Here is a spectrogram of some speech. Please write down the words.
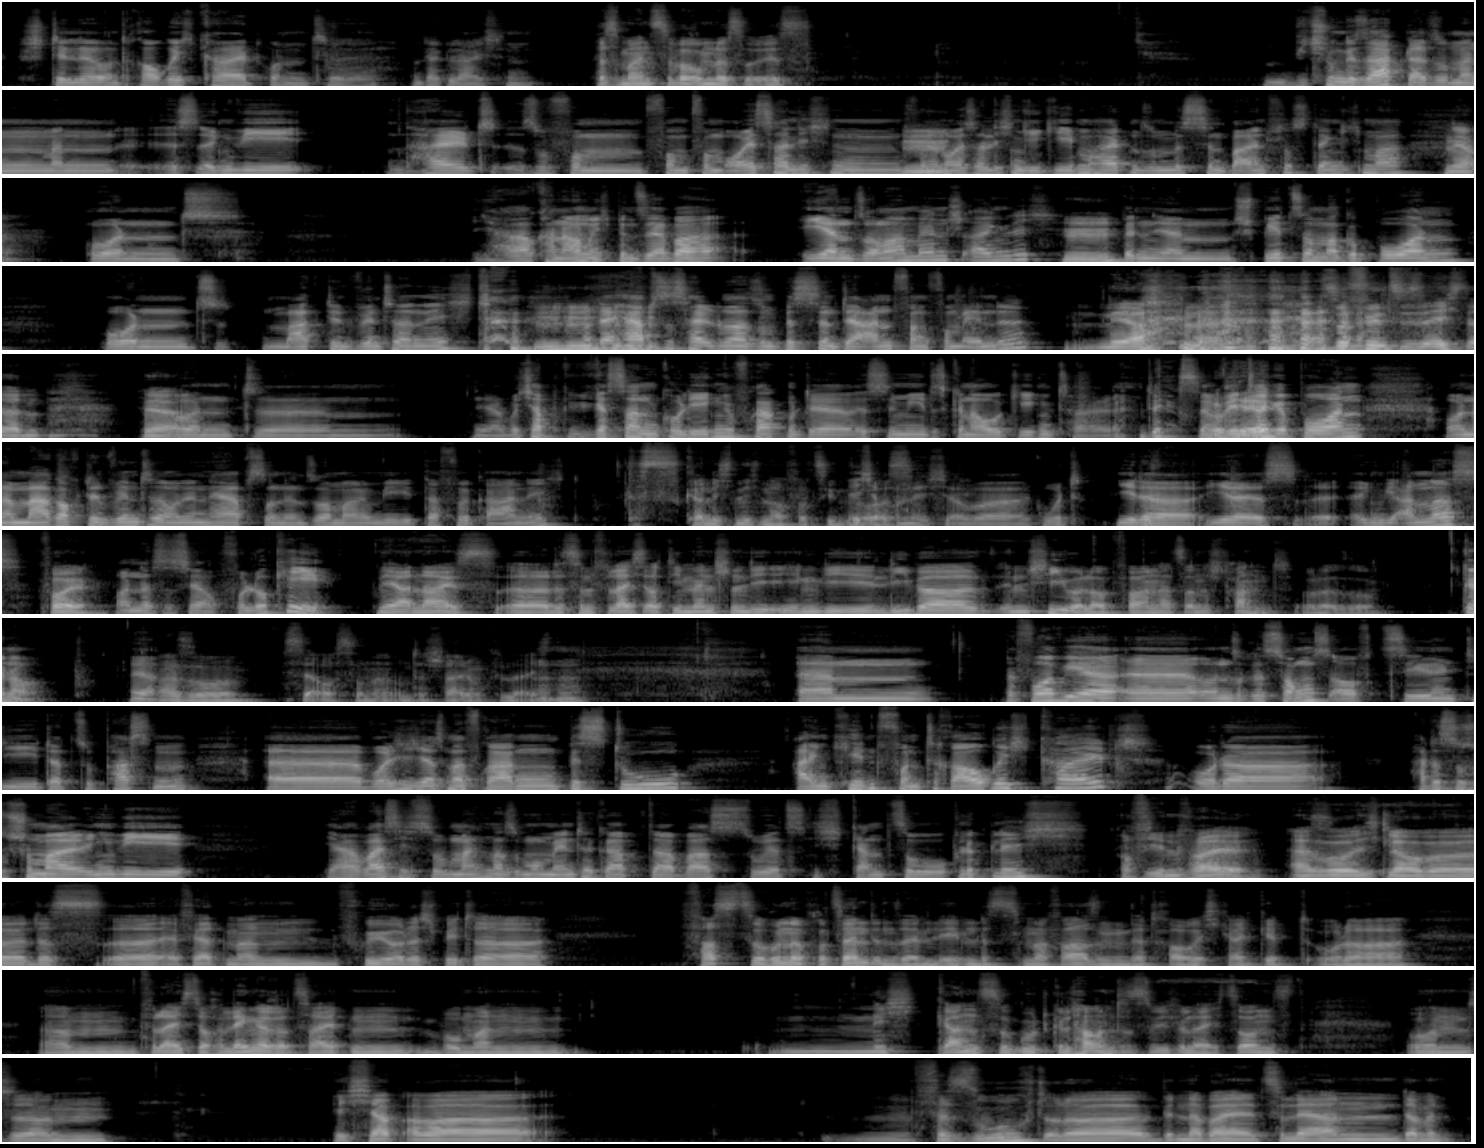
Stille und Traurigkeit und, äh, und dergleichen. Was meinst du, warum das so ist? Wie schon gesagt, also man, man ist irgendwie halt so vom, vom, vom äußerlichen, von den Mhm. äußerlichen Gegebenheiten so ein bisschen beeinflusst, denke ich mal. Ja. Und ja, keine Ahnung, ich bin selber eher ein Sommermensch eigentlich. Mhm. Bin ja im Spätsommer geboren und mag den Winter nicht. Mhm. Und der Herbst ist halt immer so ein bisschen der Anfang vom Ende. Ja, so fühlt es sich echt an. Ja. Und ähm, ja, aber ich habe gestern einen Kollegen gefragt und der ist irgendwie das genaue Gegenteil. Der ist im Okay. Winter geboren und er mag auch den Winter und den Herbst und den Sommer irgendwie dafür gar nicht. Das kann ich nicht nachvollziehen, Ich sowas. auch nicht, aber gut, jeder, jeder ist äh, irgendwie anders Voll. und das ist ja auch voll okay. Ja, nice. Äh, das sind vielleicht auch die Menschen, die irgendwie lieber in Skiurlaub fahren als an den Strand oder so. Genau. Ja. Also ist ja auch so eine Unterscheidung vielleicht. Mhm. Ähm, bevor wir äh, unsere Songs aufzählen, die dazu passen, äh, wollte ich erstmal fragen, bist du ein Kind von Traurigkeit oder hattest du schon mal irgendwie, ja, weiß ich, so manchmal so Momente gehabt, da warst du jetzt nicht ganz so glücklich? Auf jeden Fall. Also ich glaube, das äh, erfährt man früher oder später fast zu 100% in seinem Leben, dass es mal Phasen der Traurigkeit gibt oder ähm, vielleicht auch längere Zeiten, wo man nicht ganz so gut gelaunt ist wie vielleicht sonst. Und ähm, ich habe aber versucht oder bin dabei zu lernen, damit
